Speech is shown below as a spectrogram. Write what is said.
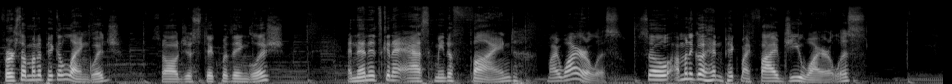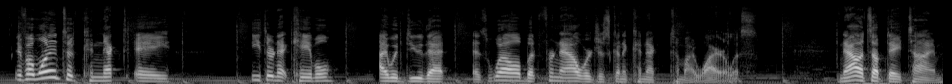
First I'm going to pick a language, so I'll just stick with English. And then it's going to ask me to find my wireless. So I'm going to go ahead and pick my 5G wireless. If I wanted to connect a Ethernet cable, I would do that as well, but for now we're just going to connect to my wireless. Now it's update time.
